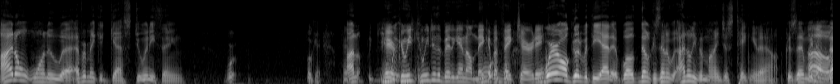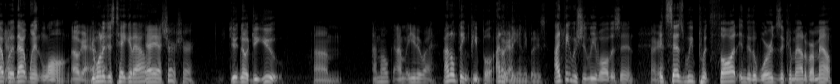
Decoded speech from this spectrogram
I don't want to uh, ever make a guess, do anything. We're, okay. I don't, Here, can we can we do the bit again? I'll make up a fake charity. We're all good with the edit. Well, no, because then it, I don't even mind just taking it out. Because then we Oh, that okay. that went long. Okay, You want to okay. just take it out? Yeah, yeah, sure, sure. Do, no, do you? Um, I'm okay. I'm either way. I don't think people. I don't Okay. think anybody's. I think we should leave all this in. Okay. It says we put thought into the words that come out of our mouth.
